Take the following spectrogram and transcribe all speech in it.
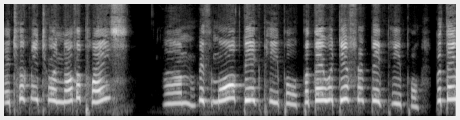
they took me to another place, um, with more big people, but they were different big people. But they,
